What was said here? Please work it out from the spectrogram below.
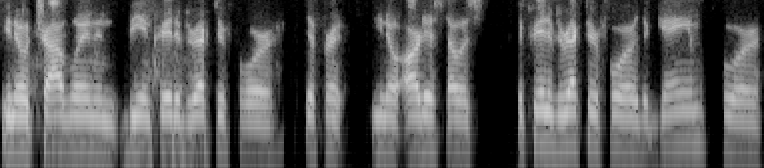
you know, traveling and being creative director for different, you know, artists. I was the creative director for the game for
